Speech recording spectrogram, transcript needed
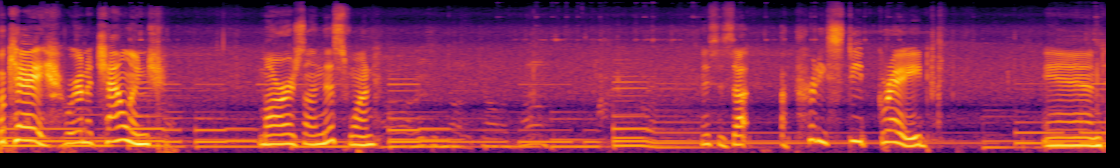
Okay, we're gonna challenge Mars on this one. This is a, a pretty steep grade and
